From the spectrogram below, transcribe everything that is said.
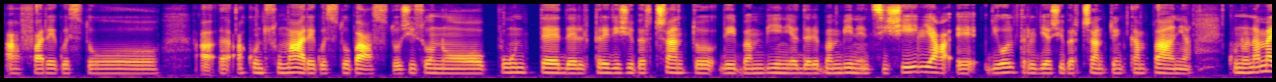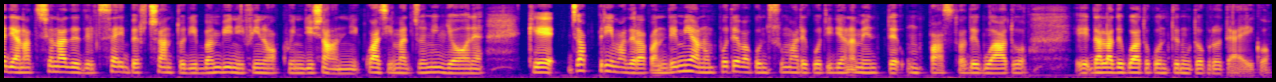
a fare questo a, a, consumare questo pasto. Ci sono punte del 13% dei bambini e delle bambine in Sicilia e di oltre il 10% in Campania con una media nazionale del 6% di bambini fino a 15 anni quasi mezzo milione che già prima della pandemia non poteva consumare quotidianamente un pasto adeguato e dall'adeguato contenuto proteico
